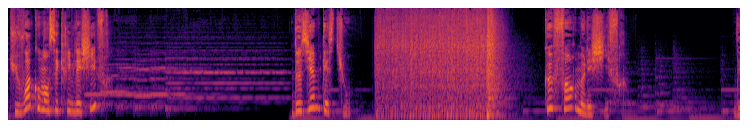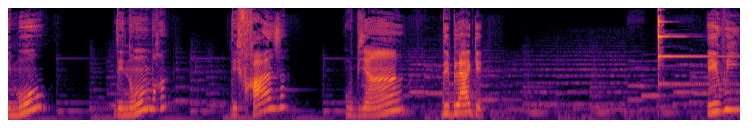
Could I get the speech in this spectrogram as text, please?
Tu vois comment s'écrivent les chiffres? Deuxième question. Que forment les chiffres? Des mots Des nombres Des phrases ou bien des blagues. Et eh oui,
